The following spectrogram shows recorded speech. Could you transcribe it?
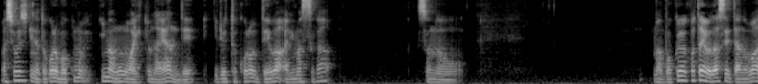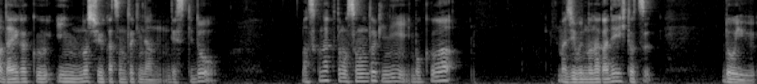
まあ、正直なところ僕も今も割と悩んでいるところではありますがそのまあ僕が答えを出せたのは大学院の就活の時なんですけど、まあ、少なくともその時に僕は、まあ、自分の中で一つどういう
